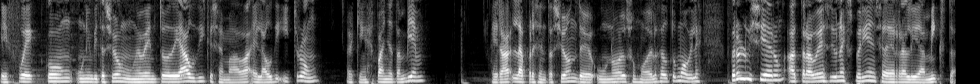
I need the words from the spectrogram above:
Eh, fue con una invitación un evento de Audi que se llamaba el Audi e-tron aquí en España también. Era la presentación de uno de sus modelos de automóviles, pero lo hicieron a través de una experiencia de realidad mixta.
